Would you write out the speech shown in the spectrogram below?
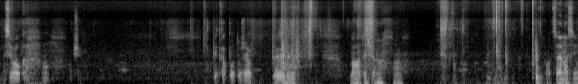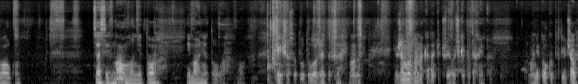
насівалка. В общем. Під капот вже виведено. Багато чого. Оце насівалку. Це сигнал, монітор і магнітола. О. Тільки щось отут уложити все треба. І вже можна накидати обшивочки потихеньку. Магнітолку підключав,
